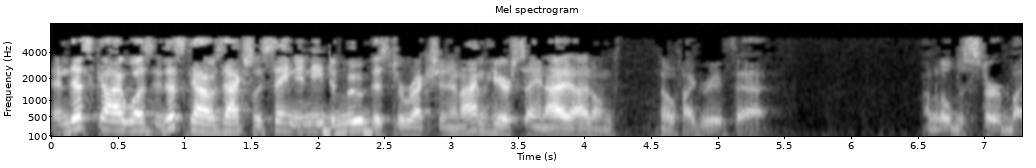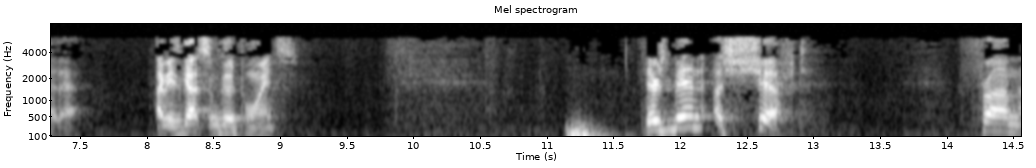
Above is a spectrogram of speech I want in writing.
and this guy was this guy was actually saying you need to move this direction, and I'm here saying I, I don't know if I agree with that. I'm a little disturbed by that. I mean, he's got some good points. There's been a shift from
